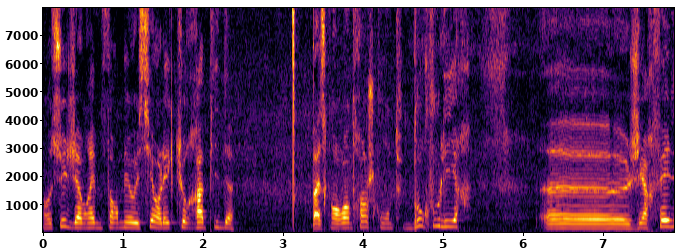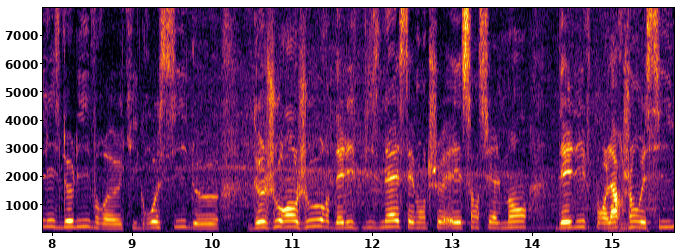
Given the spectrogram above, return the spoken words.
Ensuite, j'aimerais me former aussi en lecture rapide parce qu'en rentrant, je compte beaucoup lire. j'ai refait une liste de livres qui grossit de de jour en jour, des livres business essentiellement, des livres pour l'argent aussi,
